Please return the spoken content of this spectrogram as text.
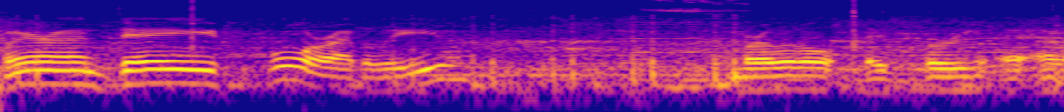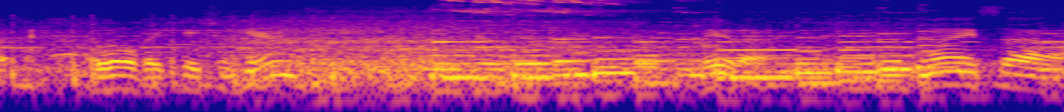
We're on day four, I believe. Our little a, a little vacation here. See that nice uh,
